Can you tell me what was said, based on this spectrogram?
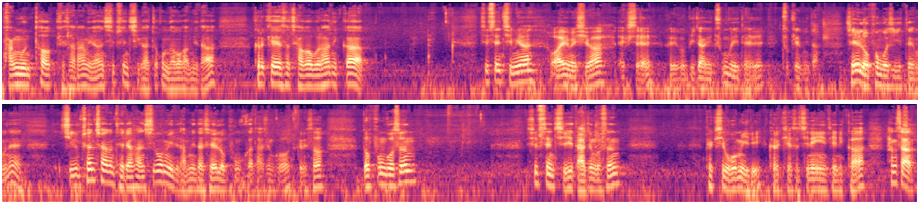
방문 턱 계산하면 10cm가 조금 넘어갑니다. 그렇게 해서 작업을 하니까 10cm면 Y 메쉬와 엑셀 그리고 미장이 충분히 될 두께입니다. 제일 높은 곳이기 때문에 지금 편차는 대략 한 15mm 납니다. 제일 높은 곳과 낮은 곳. 그래서 높은 곳은 10cm, 낮은 곳은 115mm 그렇게 해서 진행이 되니까 항상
